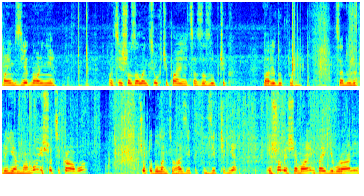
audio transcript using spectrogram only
маємо з'єднувальні. Оці, що за ланцюг чіпається за зубчик на редукторі. Це дуже приємно. Ну і що цікаво, що то до ланцюга зіпик, зіпчик є. І що ми ще маємо? Та як і в Уралі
